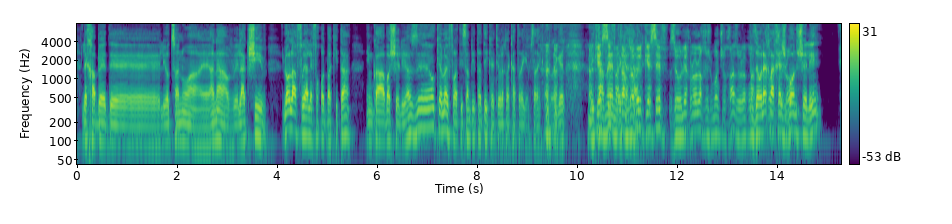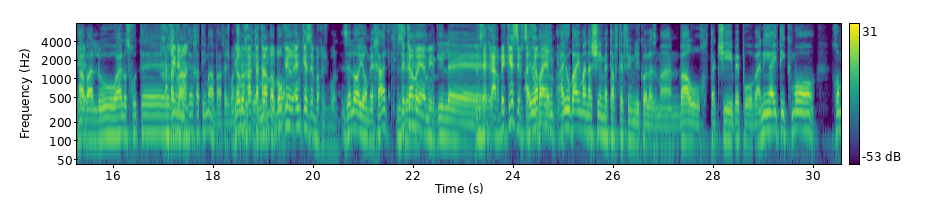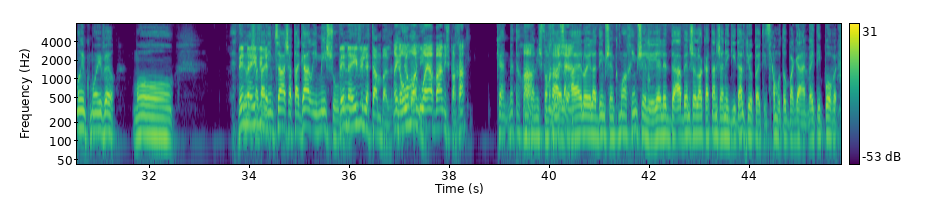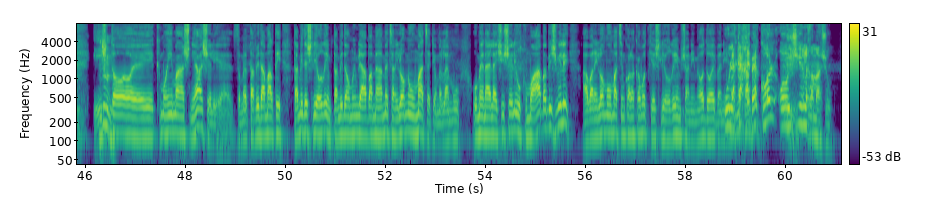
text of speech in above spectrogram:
לכבד אה, להיות צנוע אה, ענב להקשיב לא להפריע לפחות בכיתה עם כאהבה שלי אז אה, אוקיי לא הפרעתי שמתי את התיק הייתי הולך לקט רגל משחק קט רגל. מתאמן אתה. מקבל כסף, זה הולך לא לחשבון שלך, זה הולך. לחשבון שלי כן. אבל הוא היה לו זכות אה, חתימה. חתימה בחשבון יום שלי. אחד כי אתה קם בו. בבוקר, אין כסף בחשבון. זה לא יום אחד זה כמה ימים. בגיל אה, זה הרבה כסף, היו כמה באים, ימים. היו באים אנשים מטפטפים לי כל הזמן, ברוך, תקשיב, ופה, ואני הייתי כמו, איך אומרים, כמו עיוור, כמו... בין נאיבי שאתה לת- נמצא, שאתה גר עם מישהו. בין ו- נאיבי לטמבל. רגע, זה. הוא היה בעל משפחה? כן, בטח, הוא אבל זאת אומרת, משפחה, לא ש- היה לו ילדים שהם כמו אחים שלי, ילד, הבן שלו הקטן שאני גידלתי אותו, הייתי שם אותו בגן, והייתי פה, ואשתו אה, כמו אימא השנייה שלי, אה, זאת אומרת, תמיד אמרתי, תמיד יש לי הורים, תמיד אומרים לי אבא מאמץ, אני לא מאומץ, הייתי אומר להם, הוא, הוא מנהל האישי שלי, הוא כמו אבא בשבילי, אבל אני לא מאומץ עם כל הכבוד, כי יש לי הורים שאני מאוד אוהב, הוא לקח את הכל או השאיר לך משהו?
